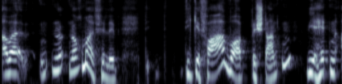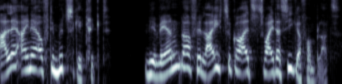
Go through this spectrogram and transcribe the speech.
Aber nochmal, Philipp, die, die Gefahr war bestanden, wir hätten alle eine auf die Mütze gekriegt. Wir wären da vielleicht sogar als zweiter Sieger vom Platz.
